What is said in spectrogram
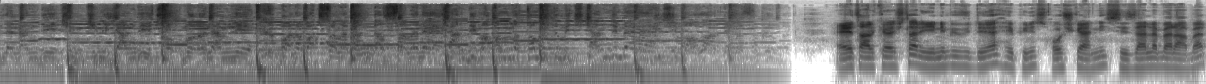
kabullenendi Kim kimi yendi çok mu önemli Bana baksana benden sana ne Kendimi anlatamadım hiç kendime Evet arkadaşlar yeni bir videoya hepiniz hoş geldiniz. Sizlerle beraber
